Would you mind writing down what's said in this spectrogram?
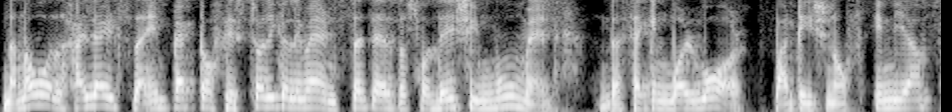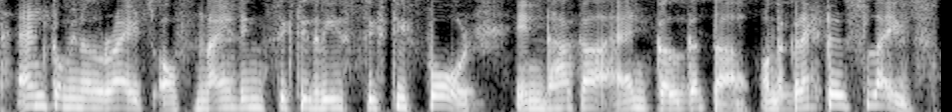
The novel highlights the impact of historical events such as the Swadeshi movement, the Second World War, partition of India and communal rights of 1963-64 in Dhaka and Calcutta on the characters' lives.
